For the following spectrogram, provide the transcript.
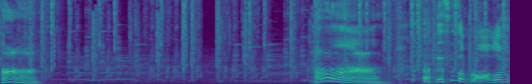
Huh. Huh. this is a problem.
